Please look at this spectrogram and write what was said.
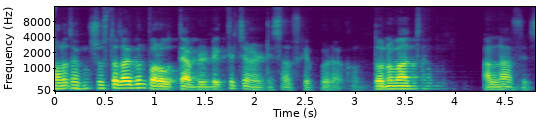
ভালো থাকুন, সুস্থ থাকুন। পরবর্তী আপডেট দেখতে চ্যানেলটি সাবস্ক্রাইব করে রাখুন। ধন্যবাদ। আল্লাহ হাফিজ।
